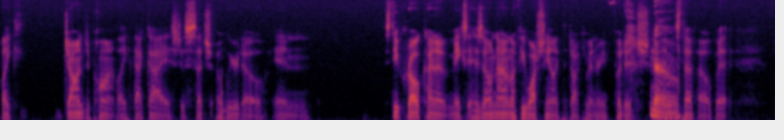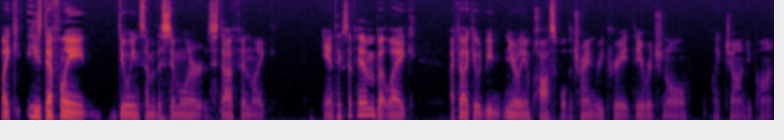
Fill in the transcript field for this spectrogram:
like John du Pont, like that guy is just such a weirdo, and Steve Carell kind of makes it his own. I don't know if you watched any like the documentary footage No. and stuff. Oh, but like he's definitely doing some of the similar stuff and like antics of him, but like I feel like it would be nearly impossible to try and recreate the original like John du Pont.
